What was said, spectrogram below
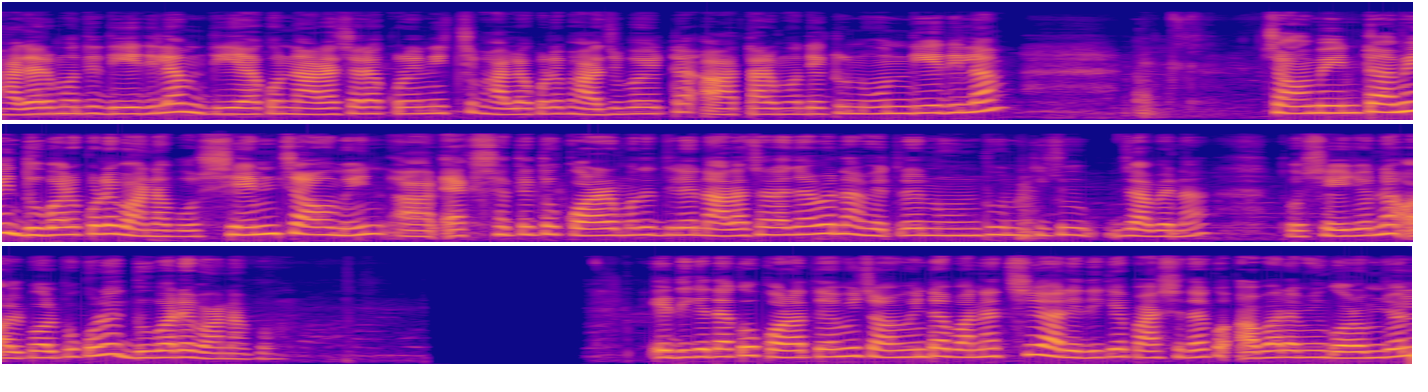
ভাজার মধ্যে দিয়ে দিলাম। দিয়ে এখন নাড়াচাড়া করে নিচ্ছি, ভালো করে ভাজবো এটা। আর তার মধ্যে একটু নুন দিয়ে দিলাম। চাউমিনটা আমি দুবার করে বানাবো। সেম চাউমিন, আর একসাথে তো করার মধ্যে দিলে নাড়াচাড়া যাবে না, ভেতরে নুন টুন কিছু যাবে না। তো সেই জন্য অল্প অল্প করে দুবারে বানাবো। এদিকে দেখো কড়াতে আমি চাউমিনটা বানাচ্ছি, আর এদিকে পাশে দেখো আবার আমি গরম জল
